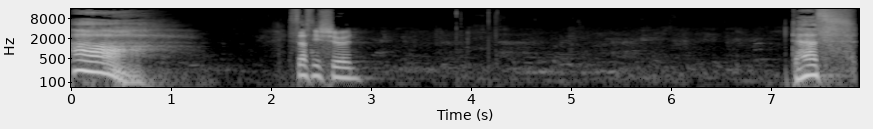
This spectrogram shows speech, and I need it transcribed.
Ah, ist das nicht schön? Das,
